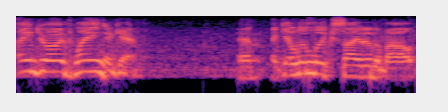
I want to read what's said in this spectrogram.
I enjoy playing again. And I get a little excited about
